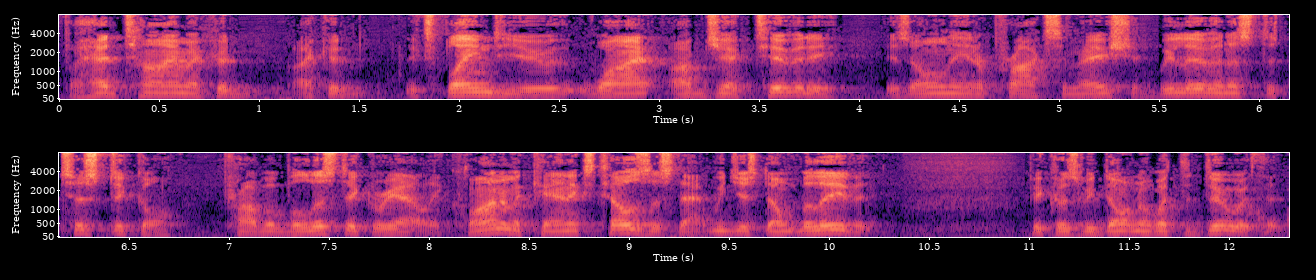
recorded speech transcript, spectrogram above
If I had time, I could, I could explain to you why objectivity is only an approximation. We live in a statistical probabilistic reality. Quantum mechanics tells us that. We just don't believe it because we don't know what to do with it.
